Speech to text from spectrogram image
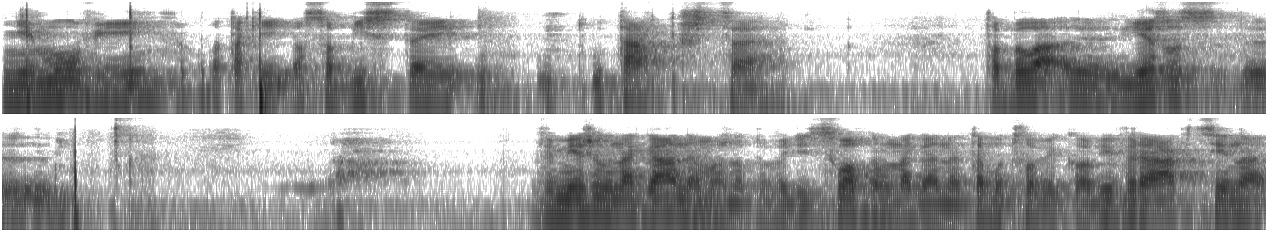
nie mówi o takiej osobistej utarczce. To była, yy, Jezus yy, wymierzył naganę, można powiedzieć, słowną naganę temu człowiekowi w reakcji na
